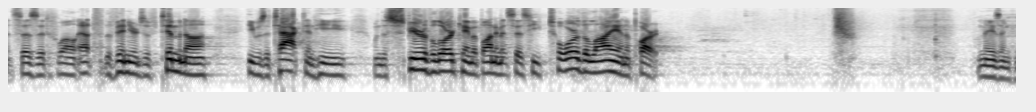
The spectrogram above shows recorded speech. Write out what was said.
It says that while at the vineyards of Timnah, he was attacked, and he, when the Spirit of the Lord came upon him, it says he tore the lion apart. Amazing.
